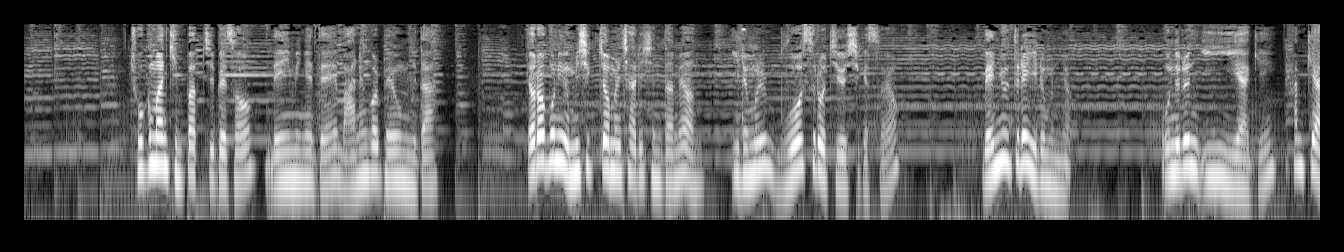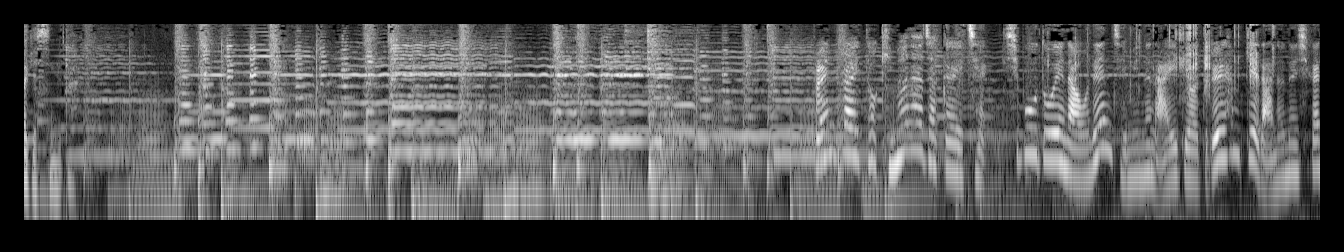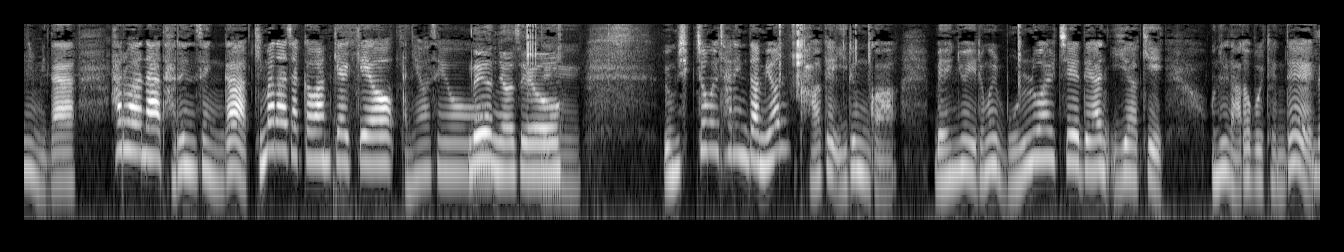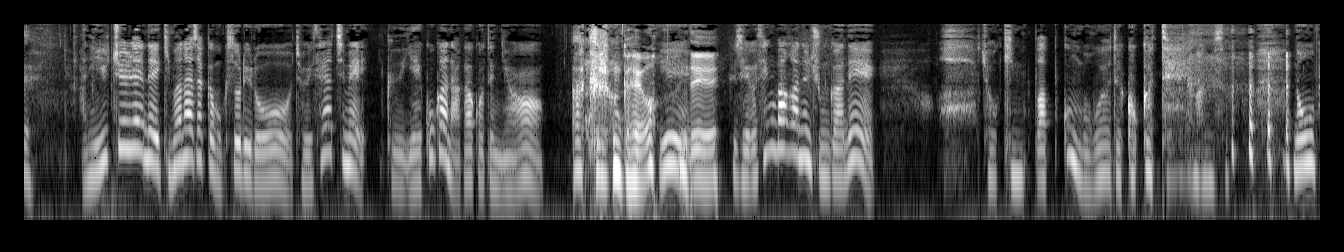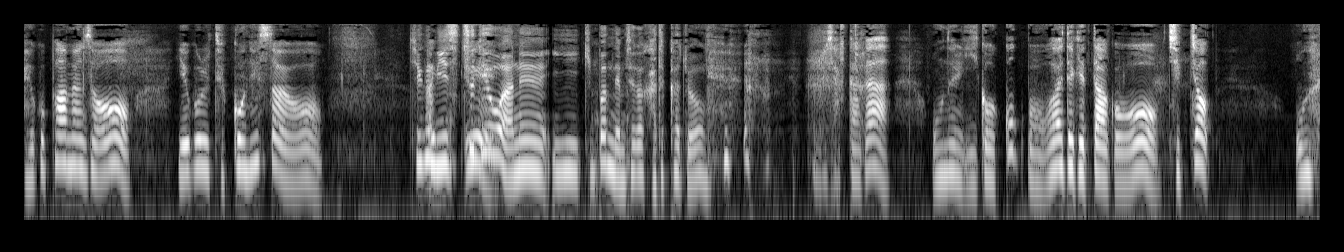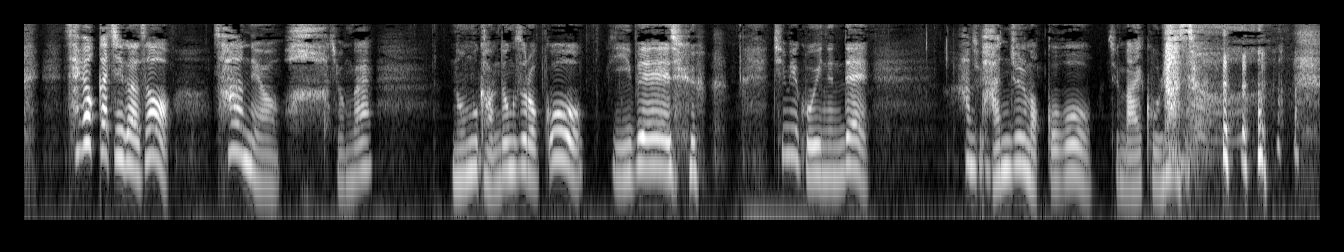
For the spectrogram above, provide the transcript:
조그만 김밥집에서 네이밍에 대해 많은 걸 배웁니다. 여러분이 음식점을 차리신다면 이름을 무엇으로 지으시겠어요? 메뉴들의 이름은요? 오늘은 이 이야기 함께 하겠습니다. 브랜드라이터 김하나 작가의 책 15도에 나오는 재미있는 아이디어들을 함께 나누는 시간입니다. 하루하나 다른 생각 김하나 작가와 함께 할게요. 안녕하세요. 네, 안녕하세요. 네. 음식점을 차린다면 가게 이름과 메뉴의 이름을 뭘로 할지에 대한 이야기 오늘 나눠볼 텐데 네. 아니 일주일 내내 김하나 작가 목소리로 저희 새 아침에 그 예고가 나가거든요. 아, 그런가요? 예. 네. 그래서 제가 생방하는 중간에 아, 저 김밥 꼭 먹어야 될 것 같아. 하면서 너무 배고파하면서 예고를 듣곤 했어요. 지금 아, 이 스튜디오 예. 안에 이 김밥 냄새가 가득하죠. 우리 작가가 오늘 이거 꼭 먹어야 되겠다고 직접 오늘 새벽까지 가서 사왔네요. 와, 정말 너무 감동스럽고 입에 지금 침이 고이는데 한 반 줄 먹고 지금 마이크 올라왔어요.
